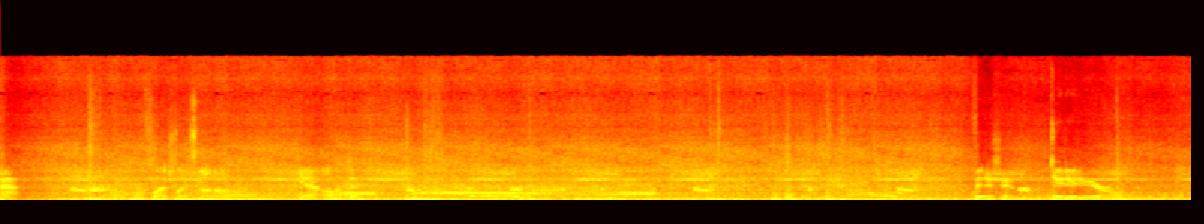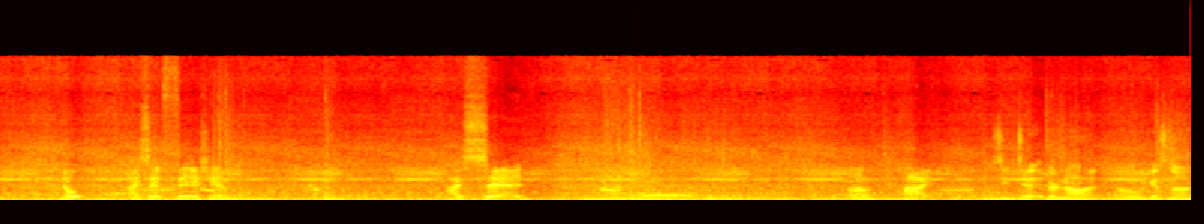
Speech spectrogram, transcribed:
Ah! Your flashlight's not on. Yeah, I'll have to. Finish him. Do do do girl. Nope. I said finish him. I said. Um, hi. Is he dead or not? Oh, I guess not.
